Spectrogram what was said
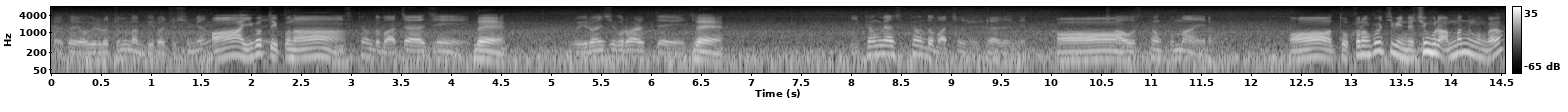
그래서 여기로 좀만 밀어주시면 아 이것도 네. 있구나. 이 수평도 맞춰야지 네, 뭐 이런 식으로 할 때 이제 네. 이 평면 수평도 맞춰주셔야 됩니다. 어, 좌우 수평뿐만 아니라 어, 또 그런 꿀팁이 있네. 친구랑 안 맞는 건가요?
